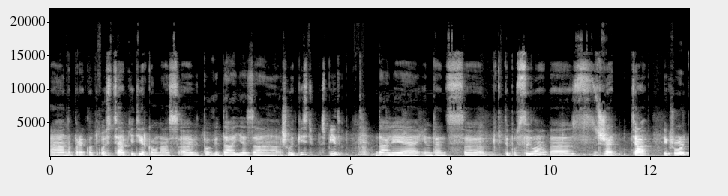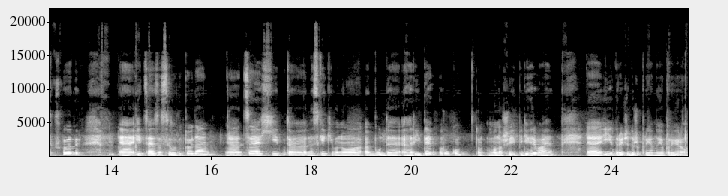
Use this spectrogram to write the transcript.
е, наприклад, ось ця п'ятірка у нас е, відповідає за швидкість, спід. Далі інтенс, типу сила зжаття, якщо можна так сказати. Е, І це за силу відповідає. Е, Це хід, е, наскільки воно буде гріти руку, то воно ще й підігріває. І, до речі, дуже приємно я перевірила.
